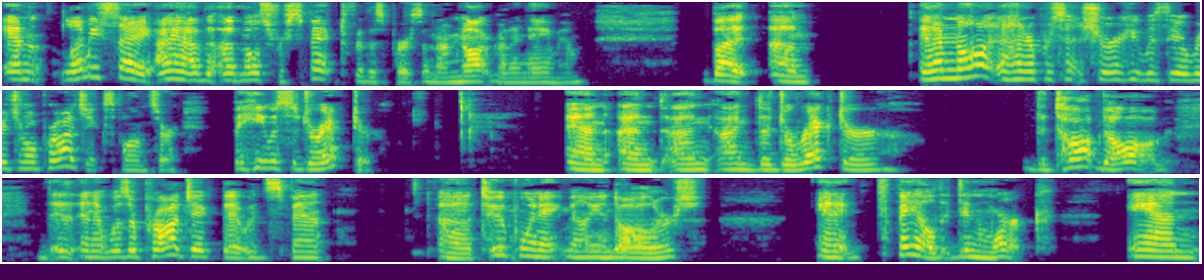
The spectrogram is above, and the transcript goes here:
and let me say I have the utmost respect for this person. I'm not going to name him, but um, and I'm not 100 percent sure he was the original project sponsor, but he was the director, and and and, and the director, the top dog, and it was a project that would spent uh, 2.8 million dollars, and it failed. It didn't work, and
